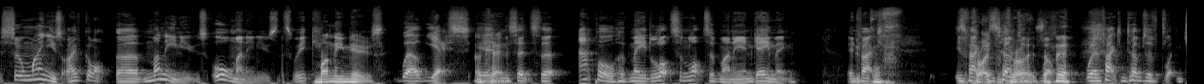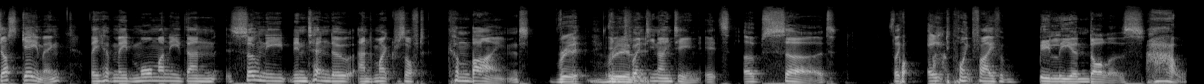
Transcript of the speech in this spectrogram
So my news, I've got uh, money news, all money news this week. Money news. Well, yes, Okay. in the sense that Apple have made lots and lots of money in gaming. In fact, in fact, in terms surprise. of well, well, in fact, in terms of like, just gaming, they have made more money than Sony, Nintendo, and Microsoft combined Re- in really? 2019. It's absurd. It's like 8.5 billion dollars How?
